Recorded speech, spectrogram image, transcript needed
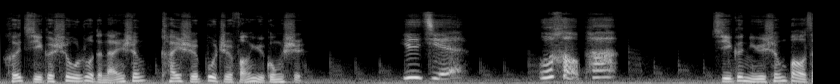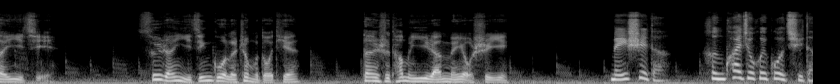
和几个瘦弱的男生开始布置防御工事。玉姐，我好怕。几个女生抱在一起，虽然已经过了这么多天，但是她们依然没有适应。没事的。很快就会过去的，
